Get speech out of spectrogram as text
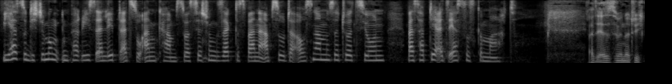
Wie hast du die Stimmung in Paris erlebt, als du ankamst? Du hast ja schon gesagt, das war eine absolute Ausnahmesituation. Was habt ihr als erstes gemacht? Als erstes sind wir natürlich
